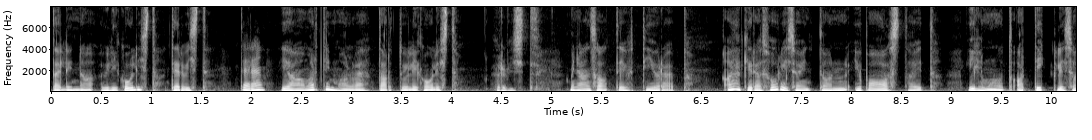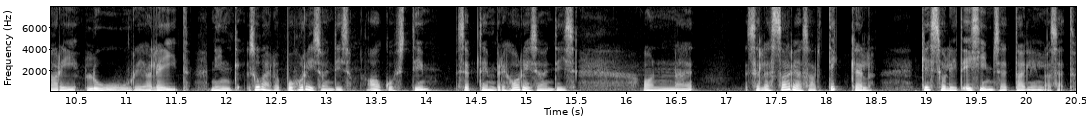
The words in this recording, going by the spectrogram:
Tallinna Ülikoolist, tervist! tere! ja Martin Malve Tartu Ülikoolist. Tervist! mina olen saatejuht Tiiu Rööp. ajakirjas Horisont on juba aastaid ilmunud artiklisari Luu-uurija leid ning suve lõpu Horisondis, augusti-septembri Horisondis on selles sarjas artikkel, kes olid esimesed tallinlased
